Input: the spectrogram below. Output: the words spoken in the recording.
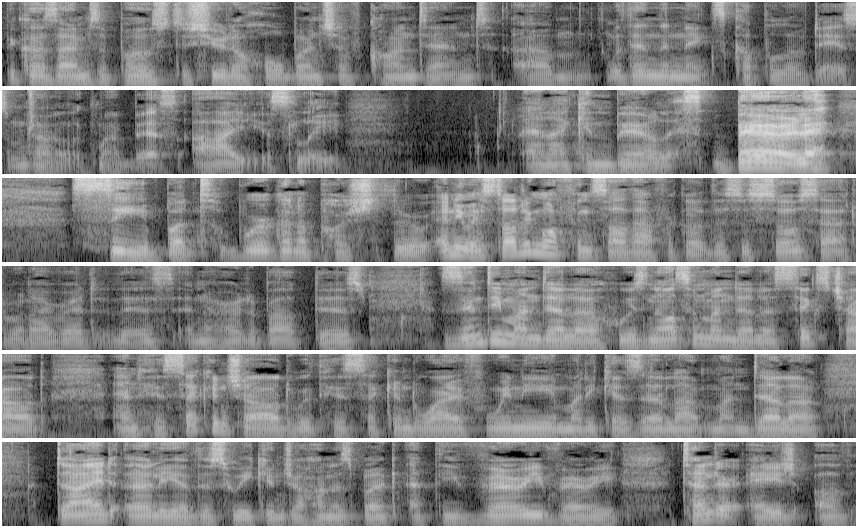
because I'm supposed to shoot a whole bunch of content um, within the next couple of days. I'm trying to look my best, obviously and I can barely, barely see, but we're gonna push through. Anyway, starting off in South Africa, this is so sad when I read this and heard about this. Zindzi Mandela, who is Nelson Mandela's sixth child and his second child with his second wife, Winnie Madikizela Mandela, died earlier this week in Johannesburg at the very, very tender age of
